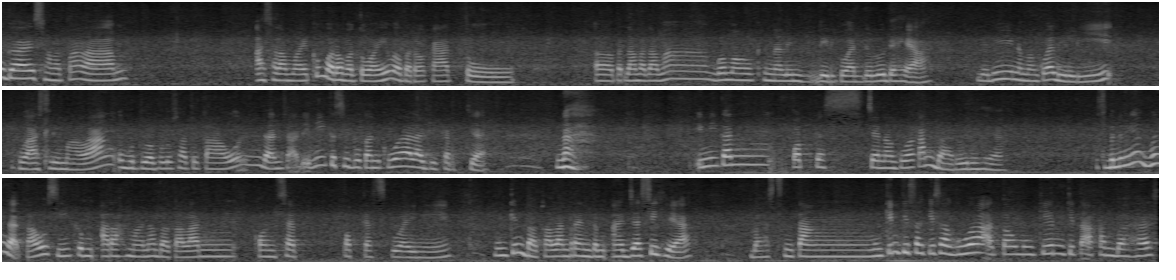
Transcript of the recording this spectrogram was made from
Halo guys, selamat malam. Assalamualaikum warahmatullahi wabarakatuh. Uh, pertama-tama gue mau kenalin diri gue dulu deh ya. Jadi nama gue Lili, gue asli Malang, umur 21 tahun, dan saat ini kesibukan gue lagi kerja. Nah, ini kan podcast channel gue kan baru nih ya. Sebenarnya gue nggak tahu sih ke arah mana bakalan konsep podcast gue ini mungkin bakalan random aja sih ya bahas tentang mungkin kisah-kisah gue atau mungkin kita akan bahas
